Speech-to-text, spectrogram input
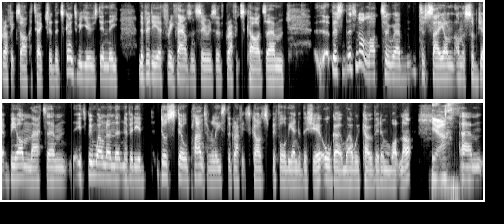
graphics architecture that's going to be used in the NVIDIA 3000 series of graphics cards. Um, there's there's not a lot to um, to say on on the subject beyond that. Um, it's been well known that Nvidia does still plan to release the graphics cards before the end of this year, all going well with COVID and whatnot. Yeah. Um,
